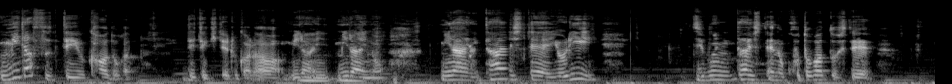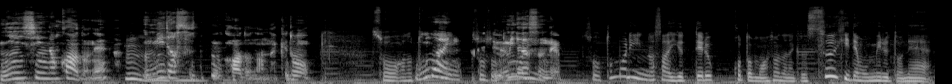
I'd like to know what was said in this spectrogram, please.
生み出すっていうカードが出てきてるから未来うん。未来の未来に対してより自分に対しての言葉として妊娠のカードねうん生み出すっていうカードなんだけどそうあの未来に生み出すんだよ。そうともりんのさ言ってることもそうなんだけど数比でも見るとね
